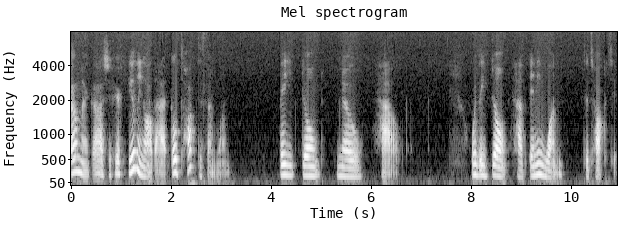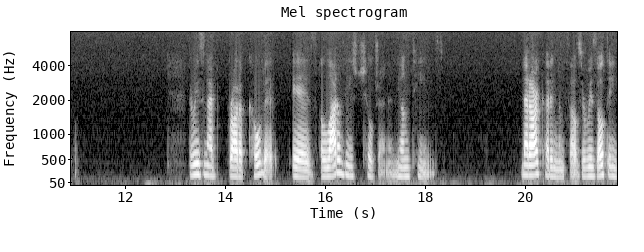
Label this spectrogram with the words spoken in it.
oh my gosh, if you're feeling all that, go talk to someone. They don't know how, or they don't have anyone to talk to. The reason I brought up COVID is a lot of these children and young teens that are cutting themselves or resulting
